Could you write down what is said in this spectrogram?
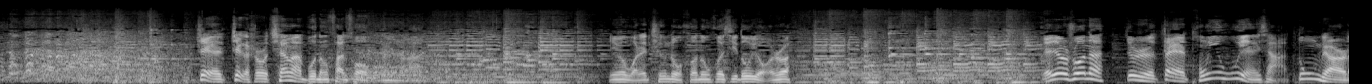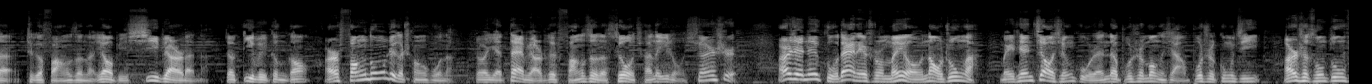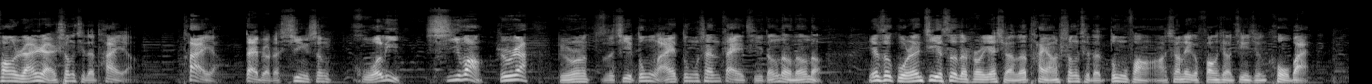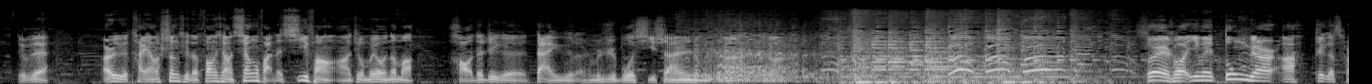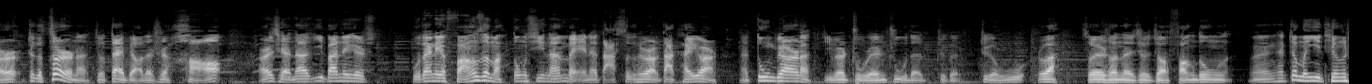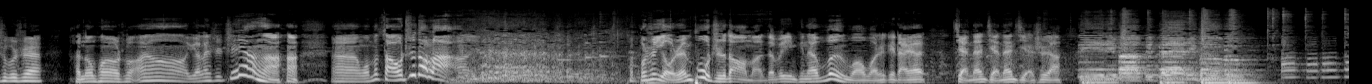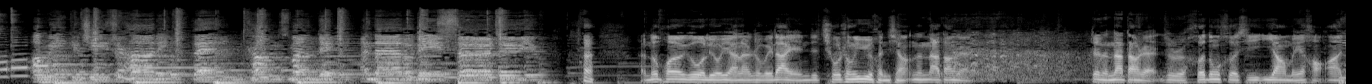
这这个时候千万不能犯错误，我跟你说啊，因为我这听众河东河西都有是吧？也就是说呢，就是在同一屋檐下，东边的这个房子呢，要比西边的呢，叫地位更高。而房东这个称呼呢，是吧，也代表着对房子的所有权的一种宣誓。而且那古代那时候没有闹钟啊，每天叫醒古人的不是梦想，不是公鸡，而是从东方冉冉升起的太阳。太阳代表着新生活力。希望是不是？比如说紫气东来，东山再起等等等等。因此，古人祭祀的时候也选择太阳升起的东方啊，向那个方向进行叩拜，对不对？而与太阳升起的方向相反的西方啊，就没有那么好的这个待遇了，什么日薄西山什么什么，对吧？所以说，因为东边啊这个词儿这个字儿呢，就代表的是好，而且呢，一般那个。古代那个房子嘛，东西南北那大四合院、大开院，呃，东边呢里边主人住的这个这个屋是吧？所以说呢就叫房东了。嗯，你看这么一听是不是？很多朋友说，哎呀，原来是这样啊！哈，嗯，我们早知道了啊。他不是有人不知道吗？在微信平台问我，我是给大家简单简单解释啊。哼。很多朋友给我留言了，说韦大爷，你这求生欲很强。那那当然，真的那当然，就是河东河西一样美好啊。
